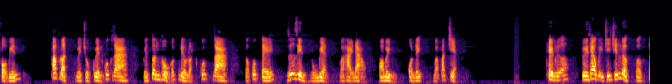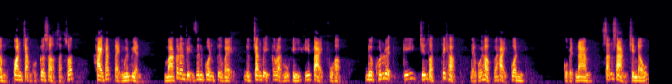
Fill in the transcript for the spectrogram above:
phổ biến pháp luật về chủ quyền quốc gia, về tuân thủ các điều luật quốc gia và quốc tế, giữ gìn vùng biển và hải đảo hòa bình, ổn định và phát triển. Thêm nữa, tùy theo vị trí chiến lược và tầm quan trọng của cơ sở sản xuất, khai thác tài nguyên biển mà các đơn vị dân quân tự vệ được trang bị các loại vũ khí khí tài phù hợp, được huấn luyện kỹ chiến thuật thích hợp để phối hợp với hải quân của Việt Nam sẵn sàng chiến đấu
